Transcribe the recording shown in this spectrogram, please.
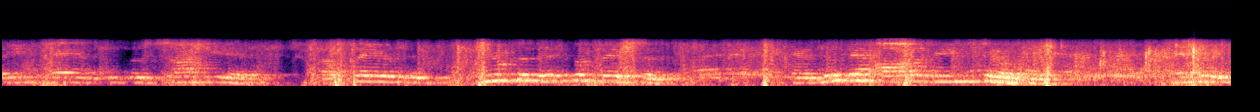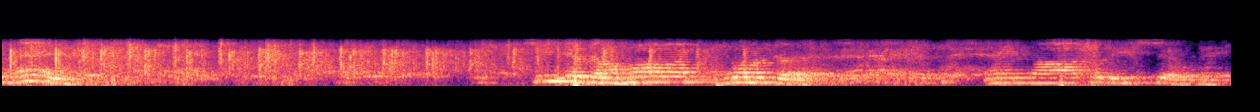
Amen. Sister Shani is, uh, Sayers is new to this position. And look at all of these children. Amen. She is a hard worker. Thank God for these children.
